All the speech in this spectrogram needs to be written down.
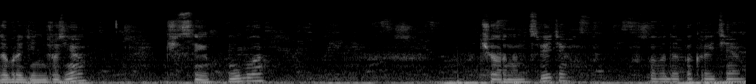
Добрый день, друзья. Часы Убла в черном цвете ПВД покрытии.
